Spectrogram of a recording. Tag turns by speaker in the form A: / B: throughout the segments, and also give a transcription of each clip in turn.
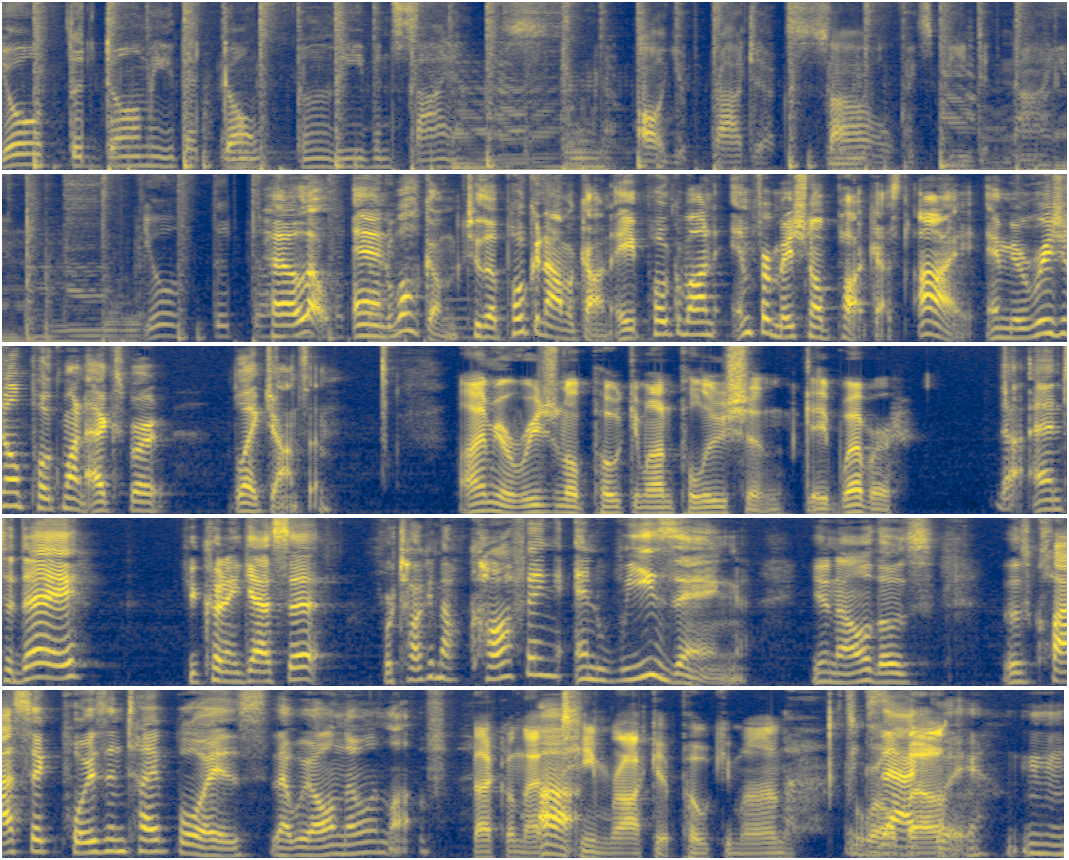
A: You're the dummy that don't believe in science. All your projects always be denying. You're the dummy
B: Hello, and welcome to the Pokenomicon, a Pokemon informational podcast. I am your regional Pokemon expert, Blake Johnson.
C: I'm your regional Pokemon pollution, Gabe Weber.
B: Yeah, and today, if you couldn't guess it, we're talking about Koffing and Weezing. You know, those those classic poison type boys that we all know and love.
C: Back on that
B: Ah.
C: Team Rocket Pokemon. That's what we're all
B: Exactly.
C: about.
B: hmm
